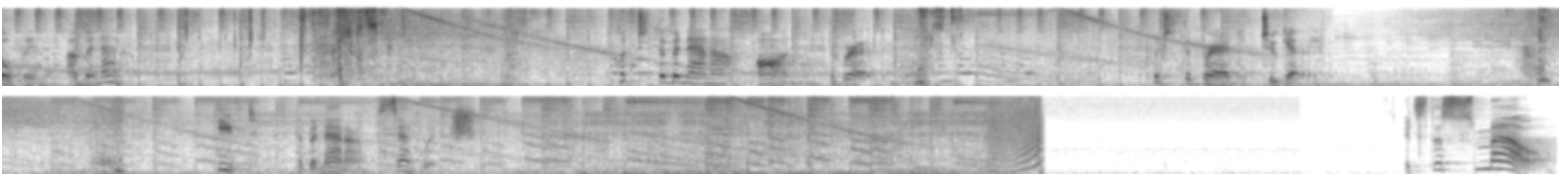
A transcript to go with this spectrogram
Open a banana. Put the banana on the bread. Put the bread together. Eat the banana sandwich. It's the smell.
